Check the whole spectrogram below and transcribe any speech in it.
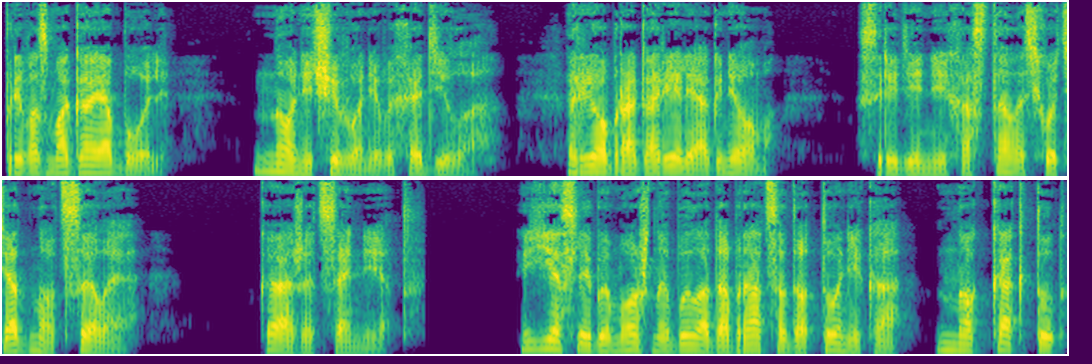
превозмогая боль. Но ничего не выходило. Ребра горели огнем. Среди них осталось хоть одно целое. Кажется, нет. Если бы можно было добраться до тоника, но как тут...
